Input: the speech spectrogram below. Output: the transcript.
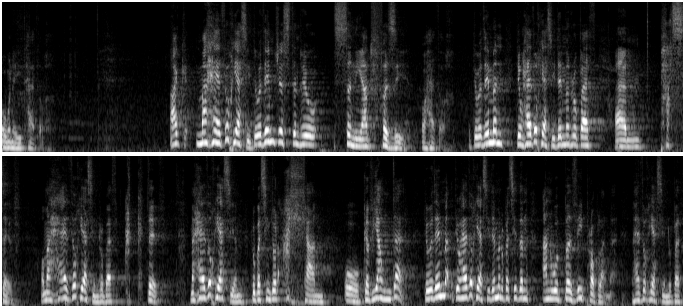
o wneud heddwch. Ac mae heddwch Iesu, dyw e ddim jyst yn rhyw syniad ffysi o heddwch. Dyw e ddim yn, dyw heddwch Iesu ddim yn rhywbeth um, pasif, ond mae heddwch Iesu'n rhywbeth actif. Mae heddwch Iesu yn rhywbeth sy'n dod allan o gyfiawnder. Dyw, e ddim, dyw heddwch Iesu ddim yn rhywbeth sydd yn anwybyddu problemau. Mae heddwch Iesu yn rhywbeth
